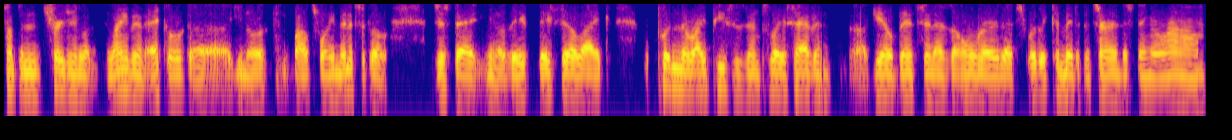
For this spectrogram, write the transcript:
something Trajan Langdon echoed, uh, you know, about 20 minutes ago. Just that you know they they feel like putting the right pieces in place, having uh, Gayle Benson as the owner that's really committed to turning this thing around.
